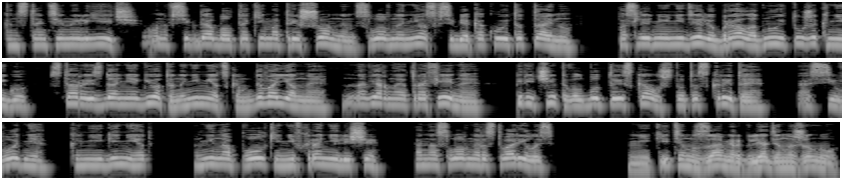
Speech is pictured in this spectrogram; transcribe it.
Константин Ильич, он всегда был таким отрешенным, словно нес в себе какую-то тайну. Последнюю неделю брал одну и ту же книгу. Старое издание Гёте на немецком, довоенное, наверное, трофейное. Перечитывал, будто искал что-то скрытое. А сегодня книги нет. Ни на полке, ни в хранилище. Она словно растворилась. Никитин замер, глядя на жену.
